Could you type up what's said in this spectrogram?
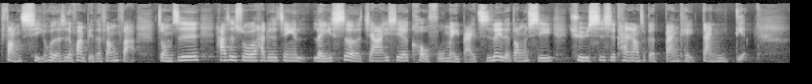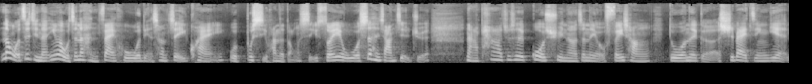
放弃，或者是换别的方法。总之，他是说他就是建议镭射加一些口服美白之类的东西去试试看，让这个斑可以淡一点。那我自己呢？因为我真的很在乎我脸上这一块我不喜欢的东西，所以我是很想解决。哪怕就是过去呢，真的有非常多那个失败经验，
